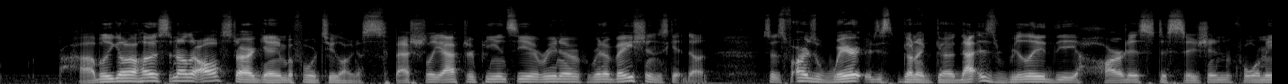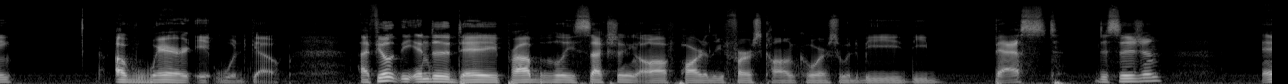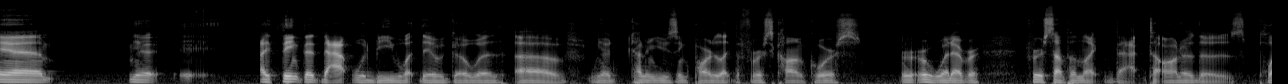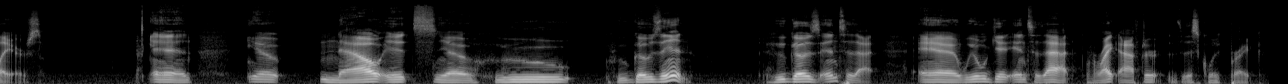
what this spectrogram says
Probably going to host another All Star game before too long, especially after PNC Arena renovations get done. So as far as where it is to go, that is really the hardest decision for me of where it would go. I feel at the end of the day, probably sectioning off part of the first concourse would be the best decision. And, you know, I think that that would be what they would go with of, you know, kind of using part of like the first concourse or, or whatever for something like that to honor those players. And, you know, now it's, you know, who who goes in who goes into that? And we will get into that right after this quick break.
